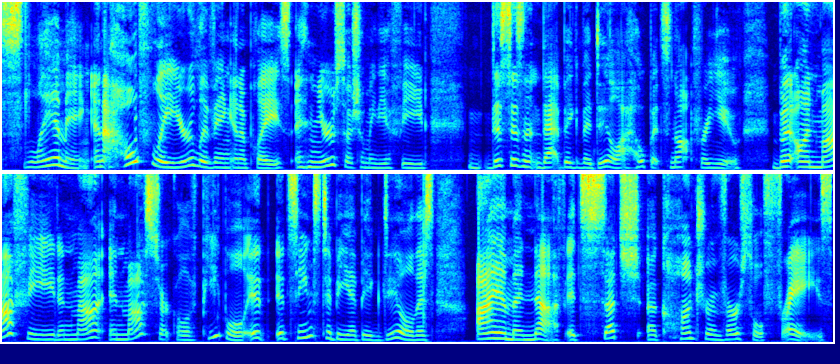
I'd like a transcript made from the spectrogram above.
slamming and hopefully you're living in a place in your social media feed this isn't that big of a deal. I hope it's not for you. But on my feed and my in my circle of people it it seems to be a big deal this i am enough. It's such a controversial phrase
